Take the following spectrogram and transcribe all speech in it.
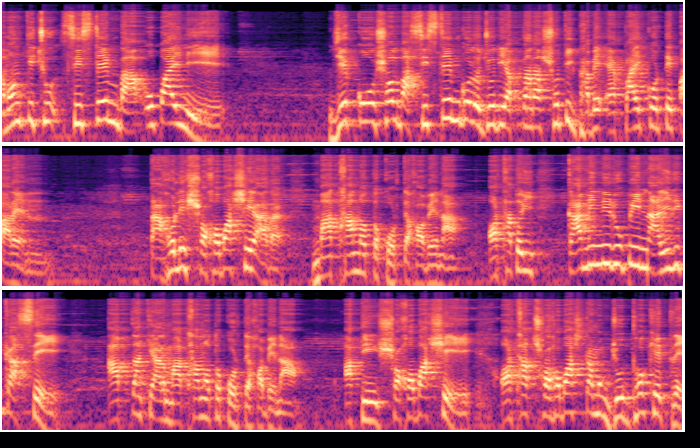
এমন কিছু সিস্টেম বা উপায় নিয়ে যে কৌশল বা সিস্টেমগুলো যদি আপনারা সঠিকভাবে অ্যাপ্লাই করতে পারেন, তাহলে সহবাসে আর মাথা নত করতে হবে না। অর্থাৎ ওই কামিনীরূপী নারীর কাছে আপনাকে আর মাথা নত করতে হবে না। আপনি সহবাসে, অর্থাৎ সহবাস নামক যুদ্ধক্ষেত্রে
